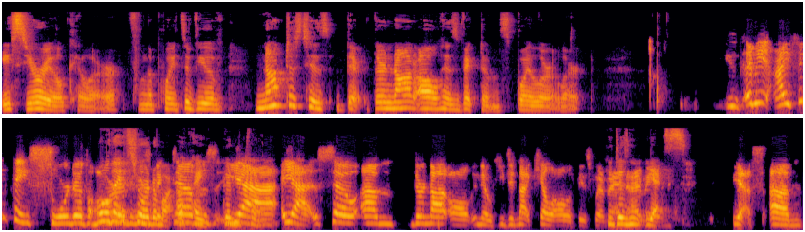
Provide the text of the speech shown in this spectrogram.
a serial killer from the points of view of not just his they're, they're not all his victims spoiler alert I mean, I think they sort of well, are. they sort of victims. are. Okay, yeah, point. yeah. So, um, they're not all. You know, he did not kill all of these women. He doesn't. I mean, yes. Yes. Um,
